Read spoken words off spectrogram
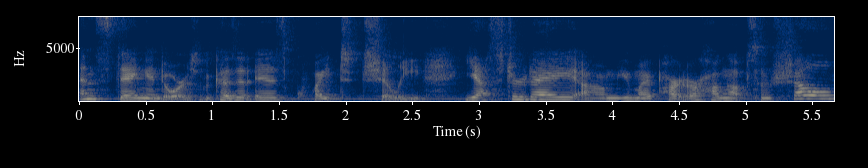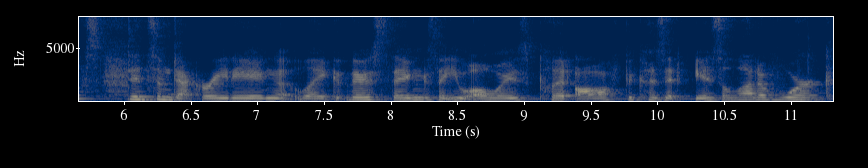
and staying indoors because it is quite chilly. Yesterday, um, you, my partner, hung up some shelves, did some decorating. Like there's things that you always put off because it is a lot of work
